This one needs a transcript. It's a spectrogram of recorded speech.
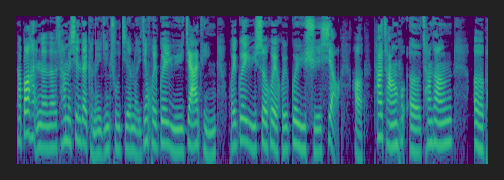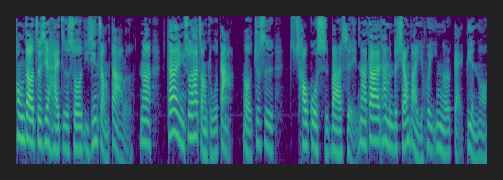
那包含了呢，他们现在可能已经出监了，已经回归于家庭，回归于社会，回归于学校。好，他常呃常常。呃，碰到这些孩子的时候，已经长大了。那当然，你说他长多大哦，呃，就是超过十八岁。那当然，他们的想法也会因而改变哦。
